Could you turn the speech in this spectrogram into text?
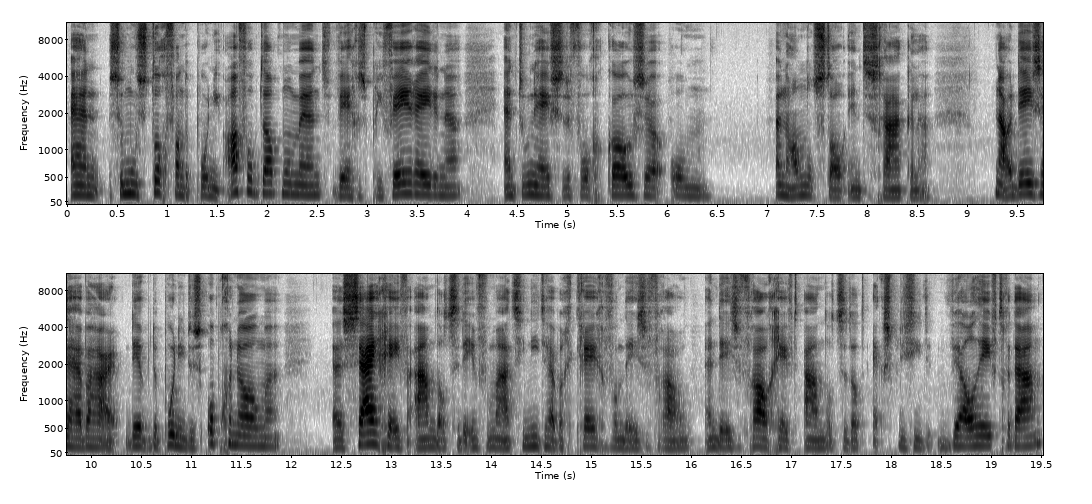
En ze moest toch van de pony af op dat moment, wegens privéredenen. En toen heeft ze ervoor gekozen om een handelstal in te schakelen. Nou, deze hebben haar, de, pony dus opgenomen. Uh, zij geven aan dat ze de informatie niet hebben gekregen van deze vrouw. En deze vrouw geeft aan dat ze dat expliciet wel heeft gedaan.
